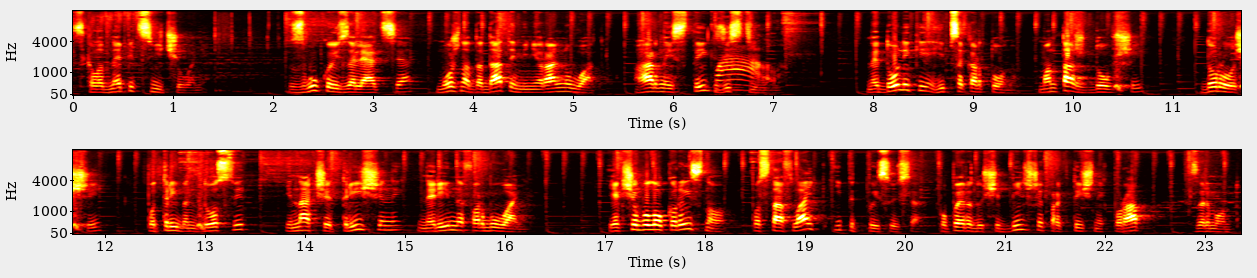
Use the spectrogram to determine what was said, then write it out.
складне підсвічування. Звукоізоляція, можна додати мінеральну вату, гарний стик зі стінами. Недоліки гіпсокартону. Монтаж довший, дорожчий, потрібен досвід, інакше тріщини, нерівне фарбування. Якщо було корисно, постав лайк і підписуйся. Попереду ще більше практичних порад з ремонту.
